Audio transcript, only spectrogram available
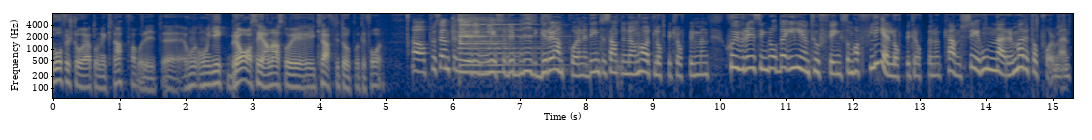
då förstår jag att hon är knapp favorit. Eh, hon, hon gick bra senast och är kraftigt uppåt i form. Ja, procenten är ju rimlig så det blir grönt på henne. Det är intressant nu när hon har ett lopp i kroppen. Men sju Racing Brodda är en tuffing som har fler lopp i kroppen och kanske är hon närmare toppformen.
